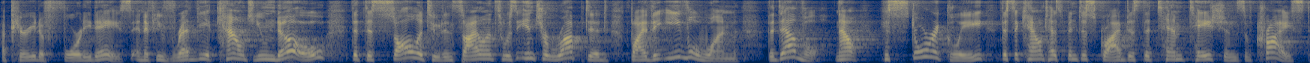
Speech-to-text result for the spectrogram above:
a period of 40 days. And if you've read the account, you know that this solitude and silence was interrupted by the evil one, the devil. Now, historically, this account has been described as the temptations of Christ.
